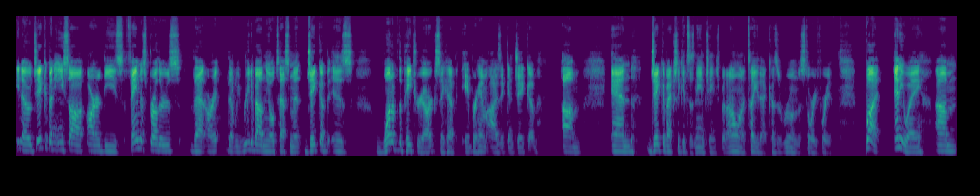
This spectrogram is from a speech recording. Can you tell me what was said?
you know, Jacob and Esau are these famous brothers that are that we read about in the Old Testament. Jacob is one of the patriarchs. They have Abraham, Isaac, and Jacob. Um, and Jacob actually gets his name changed, but I don't want to tell you that because it ruined the story for you. But anyway, um,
